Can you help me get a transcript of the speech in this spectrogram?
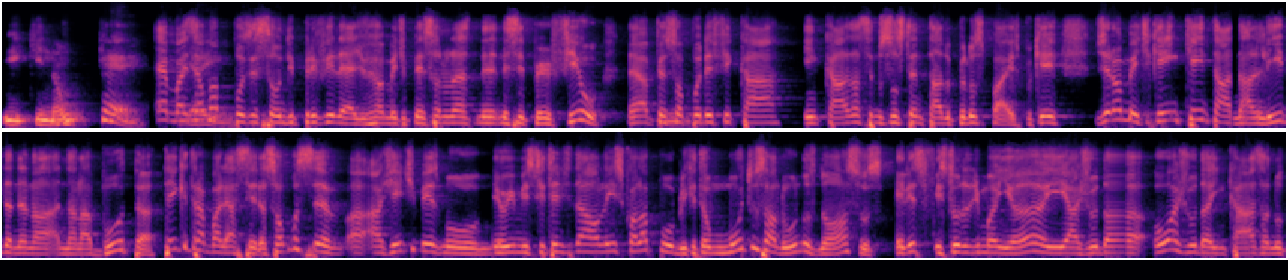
e que não quer. É, mas e é aí? uma posição de privilégio, realmente, pensando na, nesse perfil, né, a pessoa poder ficar em casa sendo sustentado pelos pais. Porque geralmente quem, quem tá na lida, né, na, na labuta, tem que trabalhar cedo. É só você. A, a gente mesmo, eu e Misfit, a gente dá aula em escola pública. Então, muitos alunos nossos, eles estudam de manhã e ajuda, ou ajuda em casa no,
